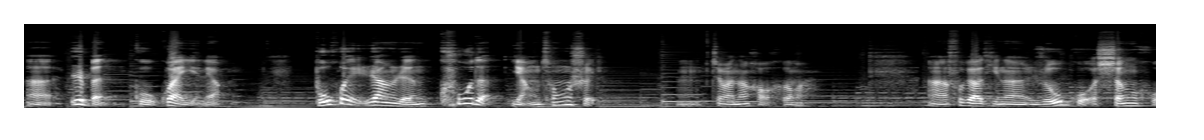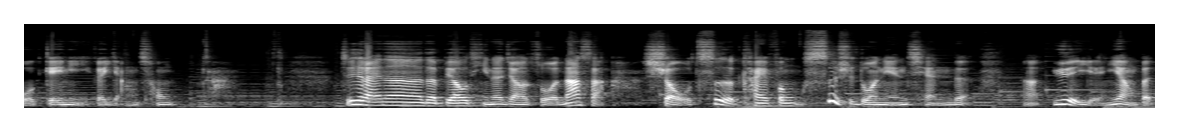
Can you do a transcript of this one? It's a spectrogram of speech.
呃日本古怪饮料，不会让人哭的洋葱水。嗯，这玩意能好喝吗？啊，副标题呢，如果生活给你一个洋葱啊。接下来呢的标题呢叫做 NASA 首次开封四十多年前的啊月岩样本。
